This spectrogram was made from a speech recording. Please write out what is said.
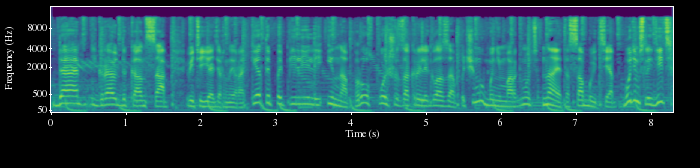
Да, играют до конца, ведь и ядерные ракеты попилили, и на проф Польши закрыли глаза почему бы не моргнуть на это событие? Будем следить,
